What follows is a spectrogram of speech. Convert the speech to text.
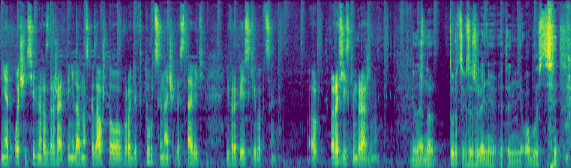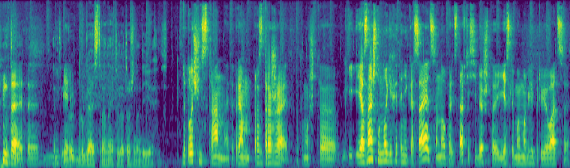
Меня это очень сильно раздражает. Ты недавно сказал, что вроде в Турции начали ставить европейские вакцины российским гражданам. Ну да, но Турция, к сожалению, это не область. Да, это не Пермь. дру- другая страна, и туда тоже надо ехать. Это очень странно, это прям раздражает, потому что я знаю, что у многих это не касается, но представьте себе, что если мы могли прививаться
